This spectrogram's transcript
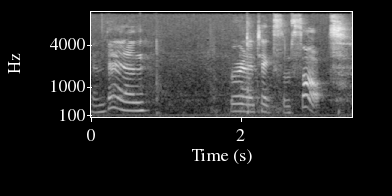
And then we're going to take some salt.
